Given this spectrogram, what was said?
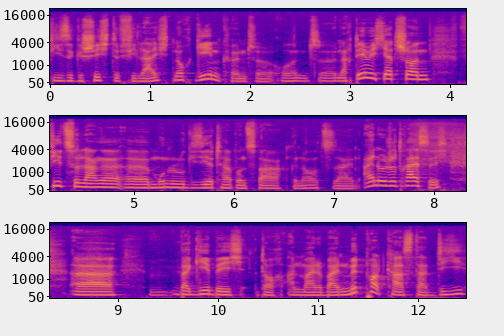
diese Geschichte vielleicht noch gehen könnte. Und äh, nachdem ich jetzt schon viel zu lange äh, monologisiert habe, und zwar genau zu sein, 1.30 Uhr, äh, übergebe ich doch an meine beiden Mitpodcaster, die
